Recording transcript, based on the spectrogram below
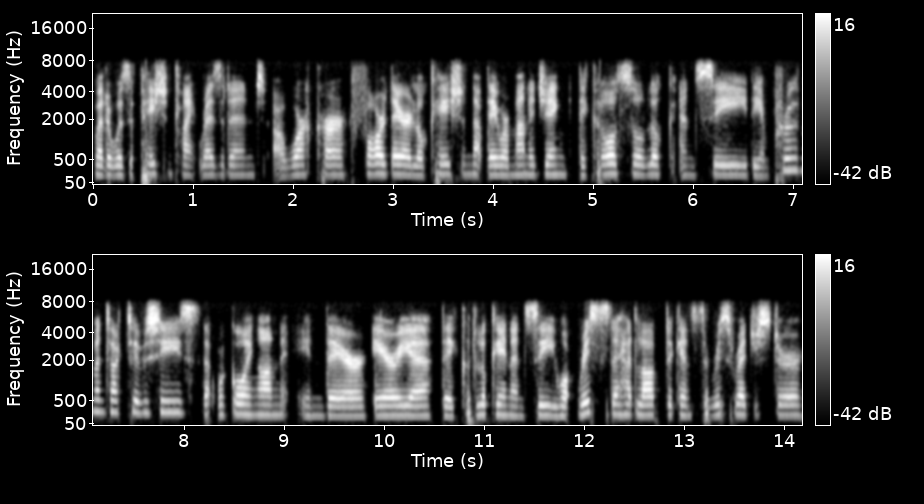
whether it was a patient, client, resident, a worker for their location that they were managing. They could also look and see the improvement activities that were going on in their area. They could look in and see what risks they had logged against the risk register.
